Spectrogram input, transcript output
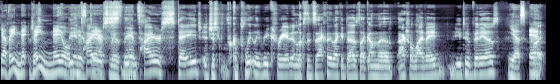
yeah, they na- they nailed the entire the entire stage is just completely recreated and looks exactly like it does like on the actual Live Aid YouTube videos. Yes, and But-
